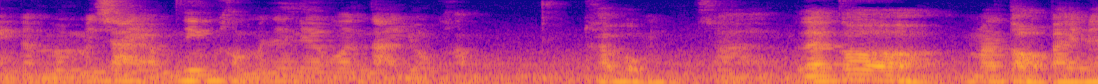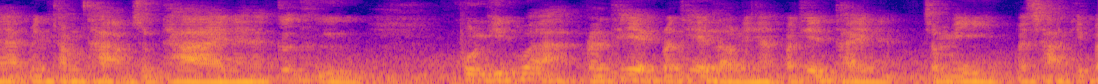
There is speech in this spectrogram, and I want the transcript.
งกันมันไม่ใช่ครับนี่เขาไม่ได้เรียกว่านายกครับ ครับผม ใช่แล้วก็มาต่อไปนะฮะเป็นคำถามสุดท้ายนะฮะก็คือ คุณคิดว่าประเทศประเทศเราเนี่ยฮะประเทศไทยเนี่ยจะมีประชาธิป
